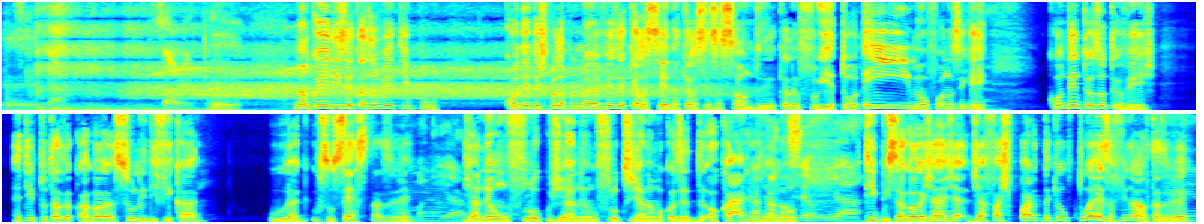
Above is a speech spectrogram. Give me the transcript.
é, Yeah. Sorry. é. Não, o que eu ia dizer, estás a ver? Tipo, quando entras pela primeira vez, é aquela cena, aquela sensação de aquela euforia toda. Ei, meu fone, não sei o quê. Quando entras outra vez, é tipo, tu estás agora a solidificar o, o sucesso, estás a ver? Yeah. Já não é um fluxo, já não é um fluxo, já não é uma coisa de ocalha, já não. Yeah. Tipo, isso agora já, já, já faz parte daquilo que tu és, afinal, estás a ver?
